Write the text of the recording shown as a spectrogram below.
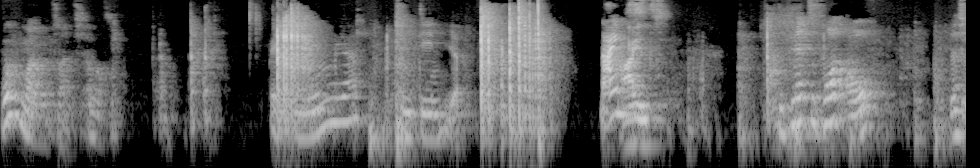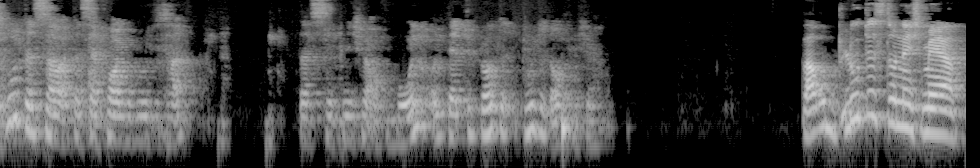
Würfel mal mit 20, einfach so. Welchen nehmen wir? Und den hier. Nein! Eins. Dir fällt sofort auf, das Blut, das er, das er vorhin geblutet hat, das liegt nicht mehr auf dem Boden und der Typ blutet, blutet auch nicht mehr. Warum blutest du nicht mehr?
